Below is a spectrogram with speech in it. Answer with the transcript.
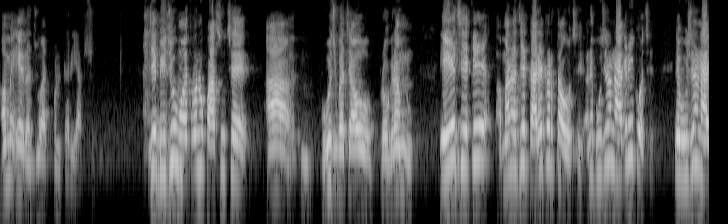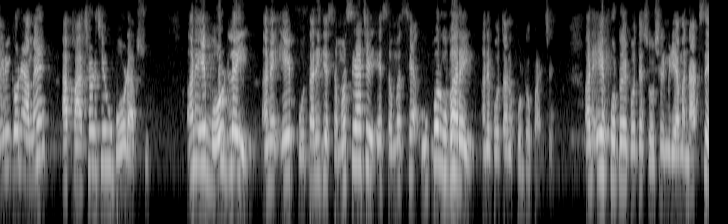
અમે એ રજૂઆત પણ કરી આપશું. જે બીજું મહત્વનું પાસું છે આ ભુજ બચાવો પ્રોગ્રામનું, એ છે કે અમારા જે કાર્યકર્તાઓ છે અને ભુજના નાગરિકો છે, એ ભુજના નાગરિકોને અમે આ પાછળ છે એવું બોર્ડ આપશું. અને એ બોર્ડ લઈ અને એ પોતાની જે સમસ્યા છે, એ સમસ્યા ઉપર ઊભા રહી અને પોતાનો ફોટો પાડશે. અને એ ફોટો એ પોતે સોશિયલ મીડિયામાં નાખશે,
